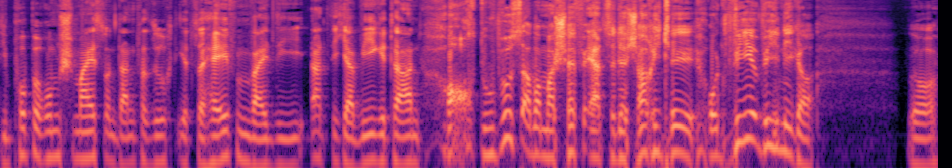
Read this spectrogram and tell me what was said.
die Puppe rumschmeißt und dann versucht ihr zu helfen, weil sie hat sich ja wehgetan. Ach, du wirst aber mal Chefärzte der Charité und wir weniger. So.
